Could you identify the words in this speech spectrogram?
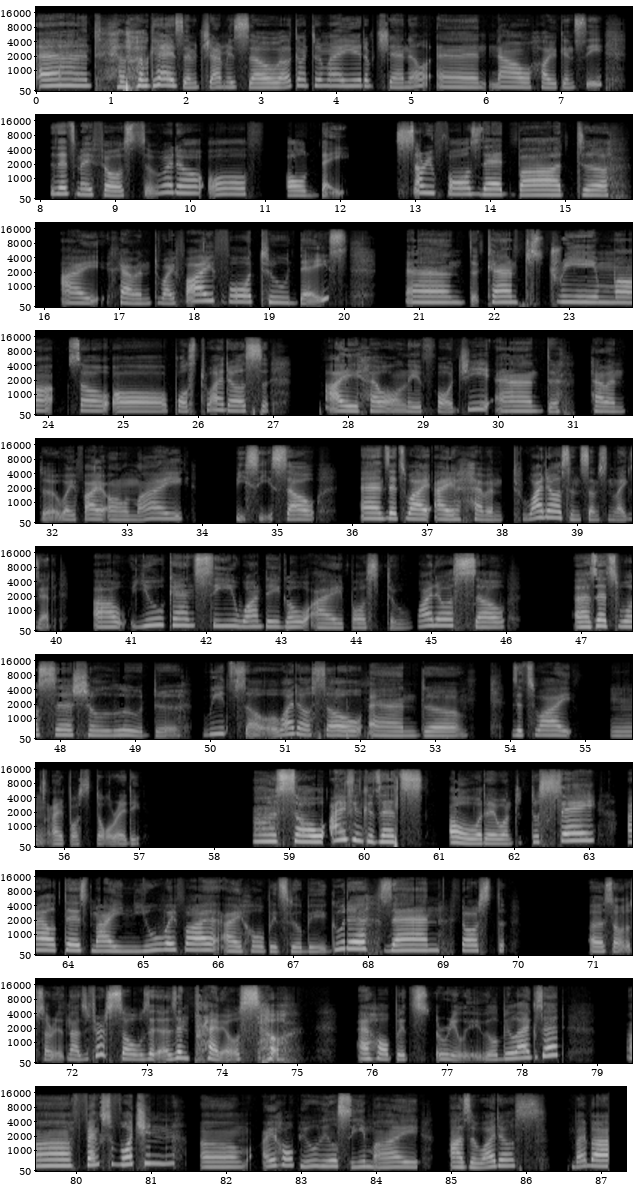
And hello guys, I'm Charmy, so welcome to my YouTube channel and now how you can see that's my first video of all day. Sorry for that, but uh, I haven't Wi-Fi for two days and can't stream uh, so or post videos I have only 4G and haven't uh, Wi-Fi on my PC. So, and that's why I haven't videos and something like that. Uh, you can see one day ago I posted videos, so uh, that was uh, Shalude with so video so and uh, that's why mm, I posted already. Uh, so I think that's all what I wanted to say. I'll test my new Wi-Fi. I hope it will be good than first. Uh, so sorry, not the first. So the, then previous. So I hope it's really will be like that. Uh, thanks for watching. Um, I hope you will see my other videos. Bye bye.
